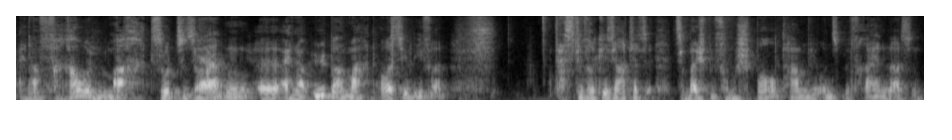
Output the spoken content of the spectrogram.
einer Frauenmacht sozusagen, ja. äh, einer Übermacht ausgeliefert, dass du wirklich gesagt hast, zum Beispiel vom Sport haben wir uns befreien lassen.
